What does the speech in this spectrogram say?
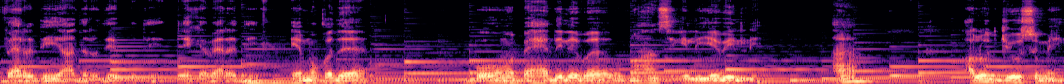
වැරදි ආදරදයපුතේ ඒක වැරදි. එමොකද බොහොම පැහැදිලිව උන්වහන්සගේ ලියවිල්ලි. අලුත් ගියවසුමේ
